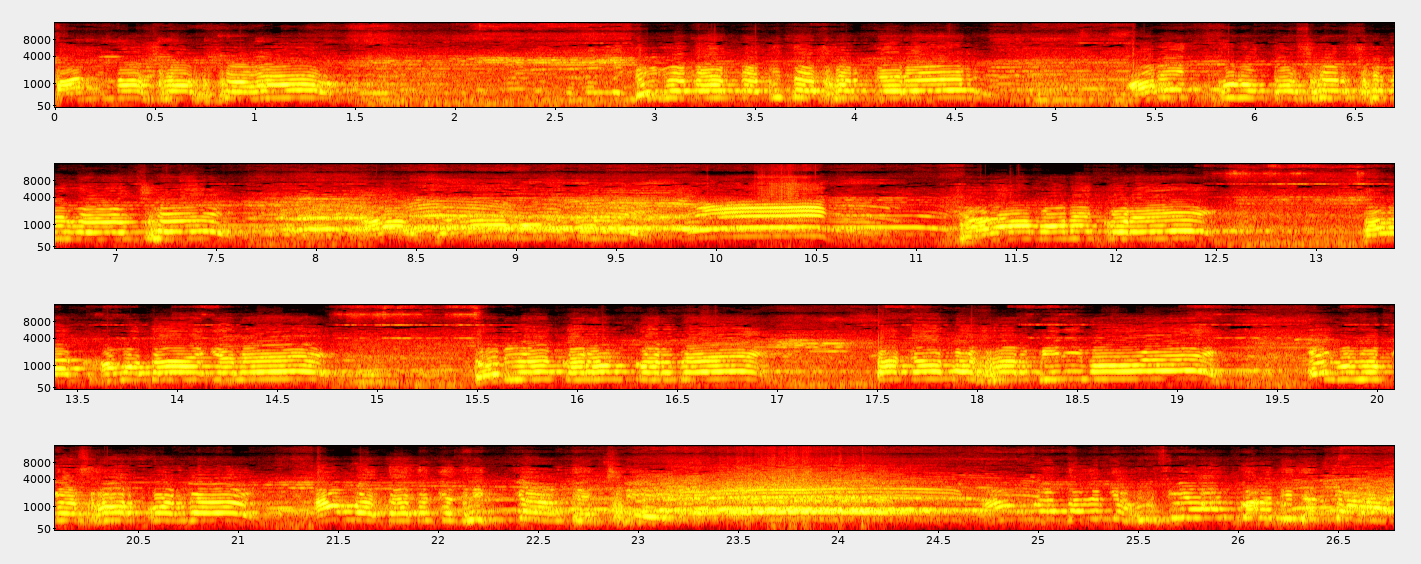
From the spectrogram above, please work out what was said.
পান্না সাহ বিগত কথিত সরকারের অনেকগুলো দোষর ছেলে রয়েছে আর যারা মনে করে যারা মনে করে তারা ক্ষমতায় গেলে দলীয়করণ করবে, টাকা পয়সার বিনিময়ে এগুলোকে সার করবে। আমরা তাদেরকে ধিক্কার দিচ্ছি। আমরা তাদেরকে হুঁশিয়ার করে দিতে চাই।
